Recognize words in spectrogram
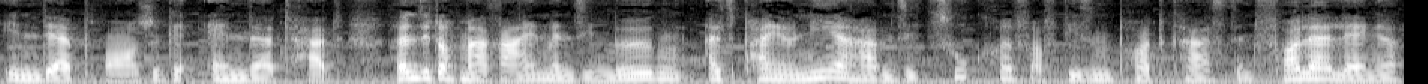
in der Branche geändert hat. Hören Sie doch mal rein, wenn Sie mögen. Als Pionier haben Sie Zugriff auf diesen Podcast in voller Länge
